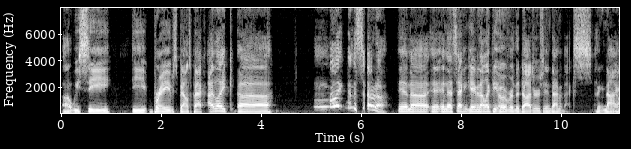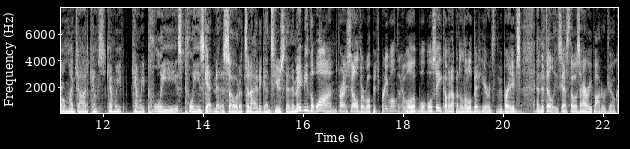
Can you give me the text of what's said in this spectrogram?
uh, we see the Braves bounce back. I like uh, I like Minnesota in uh in, in, that second game, and I like the over in the Dodgers and Diamondbacks. I think nine. Oh my God! Can can we can we please please get Minnesota tonight against Houston? And maybe the one Bryce Elder will pitch pretty well tonight. We'll, we'll we'll see coming up in a little bit here. It's the Braves and the Phillies. Yes, that was a Harry Potter joke.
